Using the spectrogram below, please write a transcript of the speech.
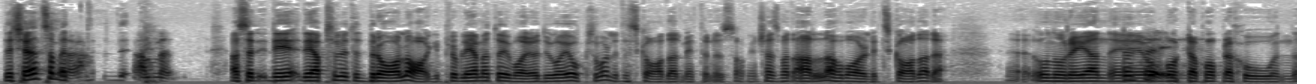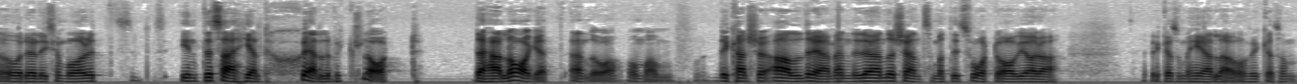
Det känns som Ja. ett... Men, Alltså det, det är absolut ett bra lag. Problemet har ju varit, och du har ju också varit lite skadad mitt under säsongen. Det känns som att alla har varit lite skadade. Eh, Och Norén är ju borta på operation och det har liksom varit inte så här helt självklart det här laget ändå. Om man, det kanske aldrig är, men det har ändå känts som att det är svårt att avgöra vilka som är hela och vilka som...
